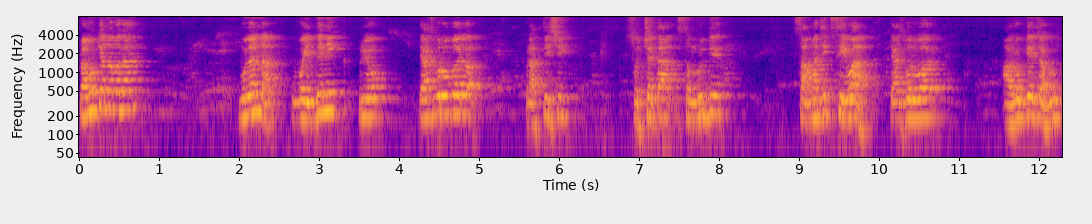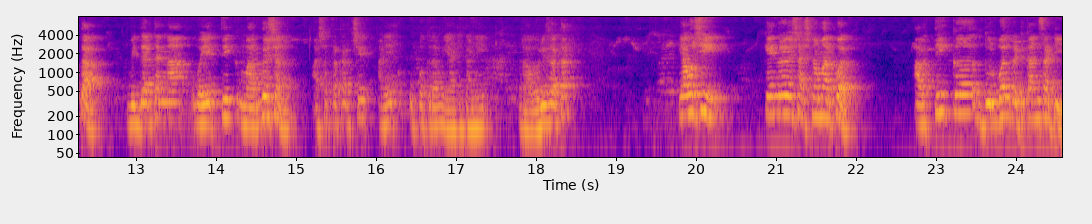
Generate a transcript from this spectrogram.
प्रामुख्यानं बघा मुलांना वैज्ञानिक प्रयोग त्याचबरोबर प्रात्यक्षिक स्वच्छता समृद्धी सामाजिक सेवा त्याचबरोबर आरोग्य जागरूकता विद्यार्थ्यांना वैयक्तिक मार्गदर्शन अशा प्रकारचे अनेक उपक्रम या ठिकाणी राबवले जातात. यावर्षी केंद्र शासनामार्फत आर्थिक दुर्बल घटकांसाठी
